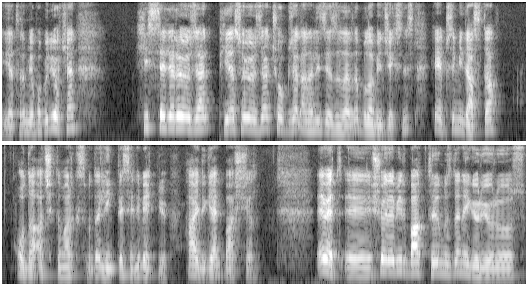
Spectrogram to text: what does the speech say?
yatırım yapabiliyorken hisselere özel, piyasaya özel çok güzel analiz yazıları da bulabileceksiniz. Hepsi Midas'ta. O da açıklamalar kısmında linkte seni bekliyor. Haydi gel başlayalım. Evet, e, şöyle bir baktığımızda ne görüyoruz?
